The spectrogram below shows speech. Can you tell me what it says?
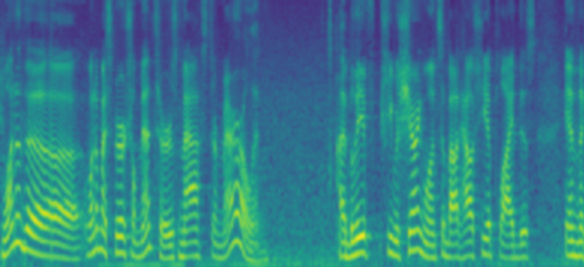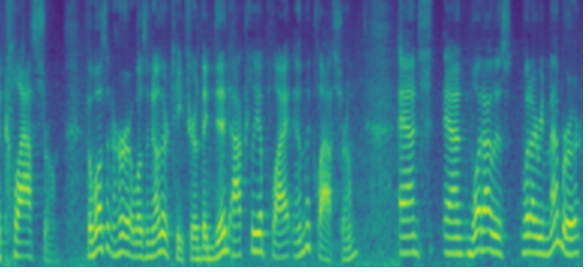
One of the uh, one of my spiritual mentors, Master Marilyn, I believe she was sharing once about how she applied this in the classroom. If it wasn't her, it was another teacher. They did actually apply it in the classroom. And, and what, I was, what I remember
